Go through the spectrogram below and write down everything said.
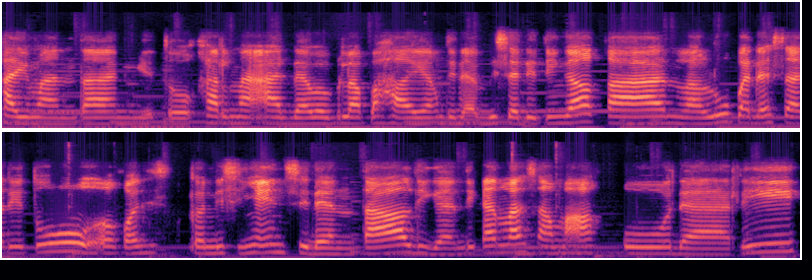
Kalimantan gitu. Karena ada beberapa hal yang tidak bisa ditinggalkan. Lalu pada saat itu eh, kondisinya insidental digantikanlah sama aku dari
